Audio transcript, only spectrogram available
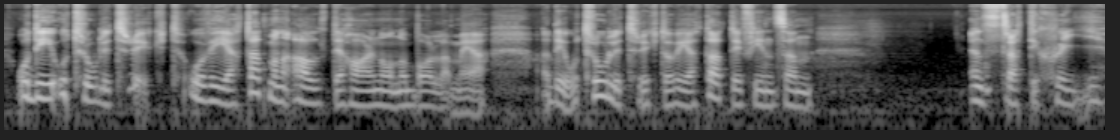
Och det är otroligt tryggt att veta att man alltid har någon att bolla med. Det är otroligt tryggt att veta att det finns en, en strategi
